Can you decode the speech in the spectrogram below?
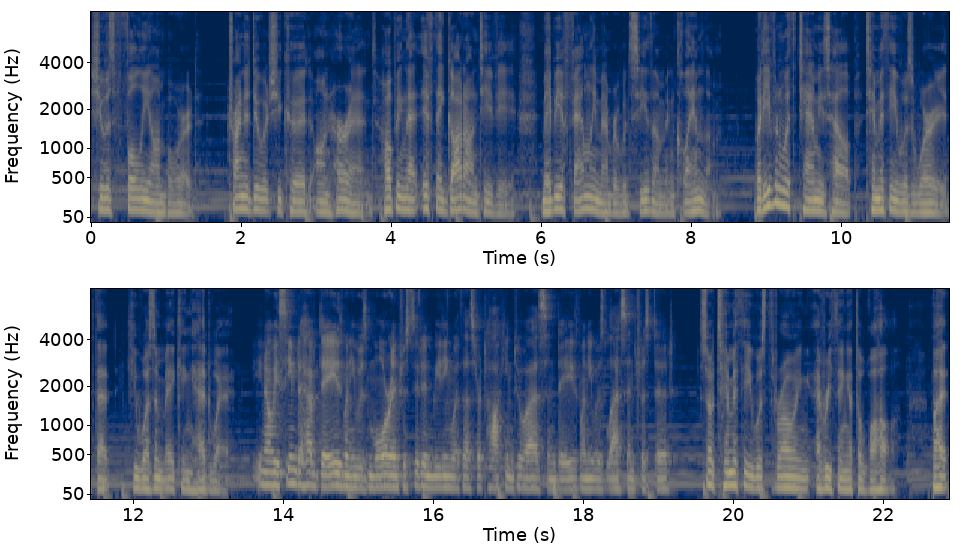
she was fully on board, trying to do what she could on her end, hoping that if they got on TV, maybe a family member would see them and claim them. But even with Tammy's help, Timothy was worried that he wasn't making headway. You know, he seemed to have days when he was more interested in meeting with us or talking to us, and days when he was less interested. So Timothy was throwing everything at the wall. But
